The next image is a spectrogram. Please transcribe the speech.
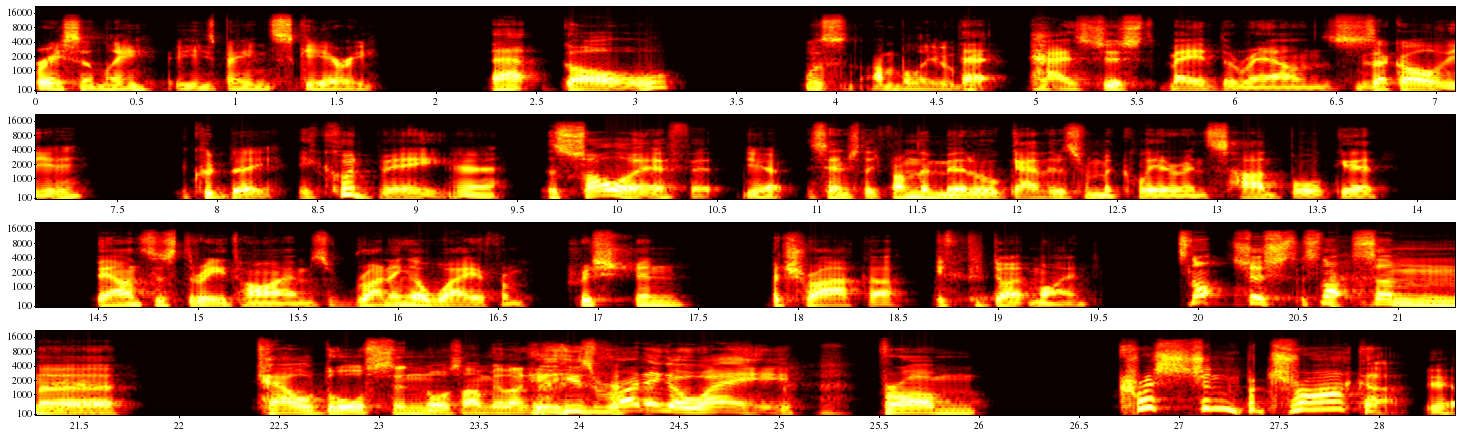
recently he's been scary. That goal Was unbelievable. that has just made the rounds. Is that goal of the year? It could be. it could be Yeah. the solo effort. Yeah. essentially from the middle, gathers from the clearance, hard ball get, bounces three times, running away from Christian Petracca, if you don't mind. It's not just, it's not some uh, Cal Dawson or something. Like he- he's running away from Christian Petracca. Yeah.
